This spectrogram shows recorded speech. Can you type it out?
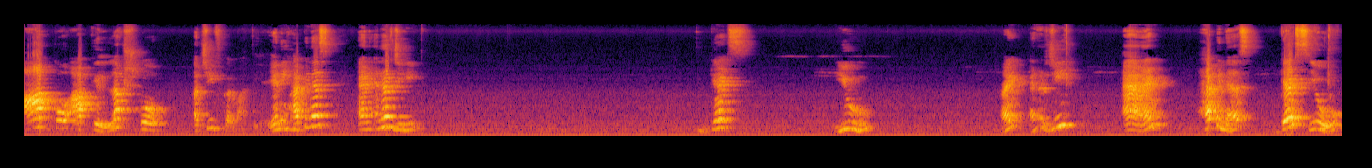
आपको, आपके लक्ष्य को अचीव करवाती है। यानी happiness and energy gets you, right? Energy and happiness gets you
